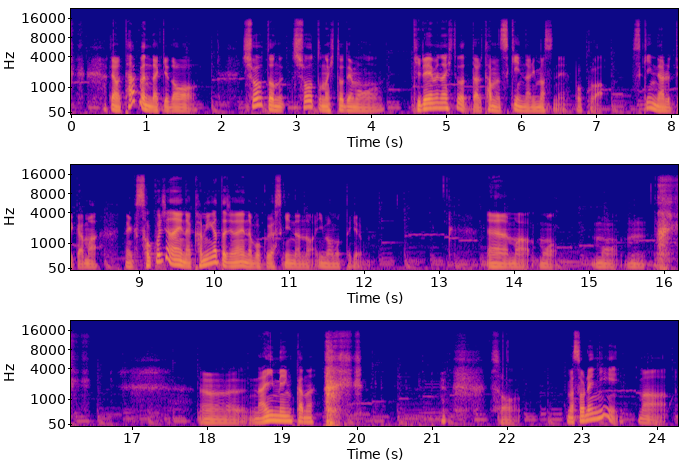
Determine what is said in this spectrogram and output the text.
でも多分だけどショートのショートの人でも綺麗めな人だったら多分好きになりますね僕は。好きになるっていうかまあなんかそこじゃないな髪型じゃないな僕が好きになるのは今思ったけど。えー、まあもうもううん。うん、内面かな そう。まあ、それに、まあ、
